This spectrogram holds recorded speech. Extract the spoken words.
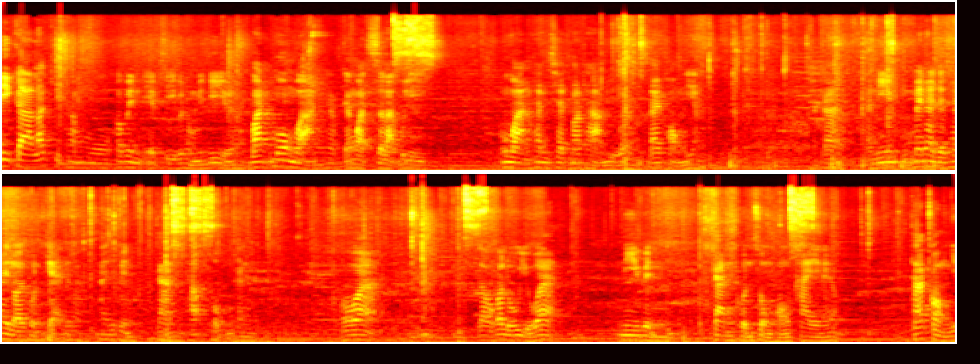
ดีกาลักขิดธรรมโมเขาเป็น FC ปฐมมินดี้อยู่นะครับวัดม่วงหวานครับ จังหวัดสระบุรี เมื่อวานท่านแชทมาถามอยู่ว่าได้ของหรือยังก็ อันนี้ไม่น่าจะใช่รอยคนแกะหรือเปล่าน่าจะเป็นการทับถมกัน เพราะว่าเราก็รู้อยู่ว่านี่เป็นการขนส่งของใครนะครับ ถ้ากล่องเ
